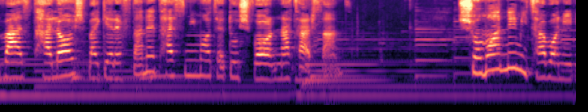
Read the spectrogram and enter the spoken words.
و از تلاش و گرفتن تصمیمات دشوار نترسند. شما نمی توانید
